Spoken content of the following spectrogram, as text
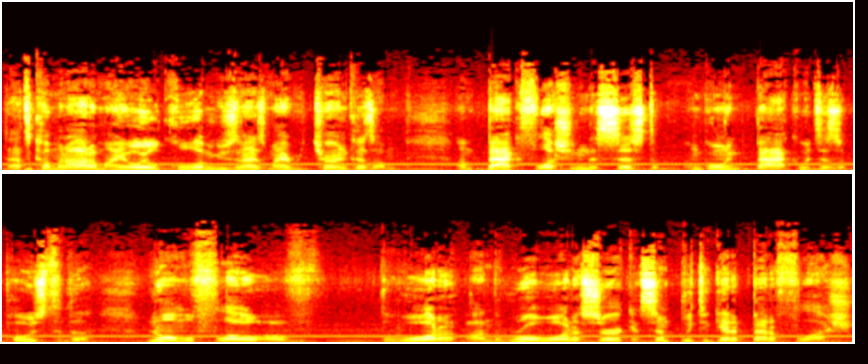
That's coming out of my oil cool. I'm using as my return because I'm I'm back flushing the system. I'm going backwards as opposed to the normal flow of the water on the raw water circuit simply to get a better flush.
